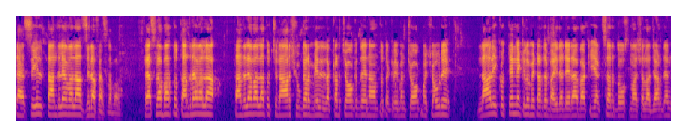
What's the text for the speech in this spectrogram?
تحصیل تاندلے والا ضلع فیصلہ باد ਫੈਸਲਾਬਾਦ ਤੋਂ ਤਾਂਦਲਿਆਂ ਵਾਲਾ ਤੋਂ ਚਨਾਰ ਸ਼ੂਗਰ ਮਿਲ ਲੱਕੜ ਚੌਕ ਦੇ ਨਾਮ ਤੋਂ ਤਕਰੀਬਨ ਚੌਕ ਮਸ਼ਹੂਰ ਹੈ ਨਾਲ ਹੀ ਕੋ 3 ਕਿਲੋਮੀਟਰ ਤੇ ਭਾਈ ਦਾ ਡੇਰਾ ਬਾਕੀ ਅਕਸਰ ਦੋਸਤ ਮਾਸ਼ਾਅੱਲਾ ਜਾਣਦੇ ਨੇ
